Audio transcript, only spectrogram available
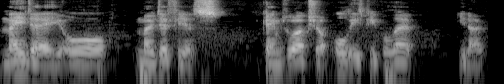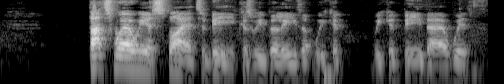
Mayday or Modiphius, Games Workshop. All these people, they're, you know, that's where we aspire to be because we believe that we could we could be there with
